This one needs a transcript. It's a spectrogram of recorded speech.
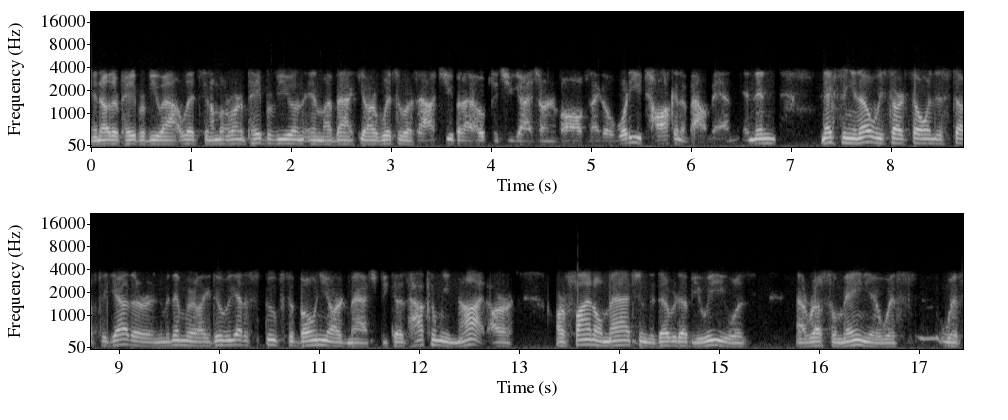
and other pay per view outlets, and I'm going to run a pay per view in, in my backyard with or without you. But I hope that you guys are involved. And I go, what are you talking about, man? And then next thing you know, we start throwing this stuff together, and then we're like, dude, we got to spoof the Boneyard match because how can we not? Our our final match in the WWE was at WrestleMania with with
